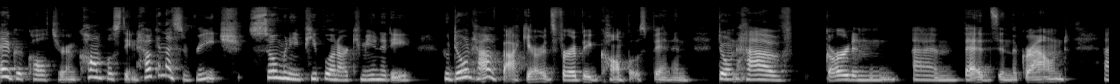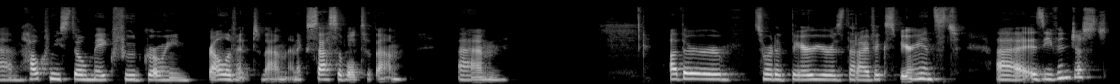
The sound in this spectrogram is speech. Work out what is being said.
agriculture and composting, how can this reach so many people in our community who don't have backyards for a big compost bin and don't have garden um, beds in the ground? Um, how can we still make food growing relevant to them and accessible to them? Um, other sort of barriers that I've experienced uh, is even just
